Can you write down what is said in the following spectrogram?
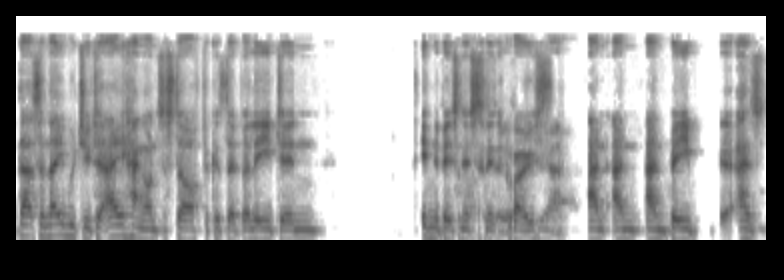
that's enabled you to a hang on to staff because they believed in in the business and its growth, yeah. and and and b has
